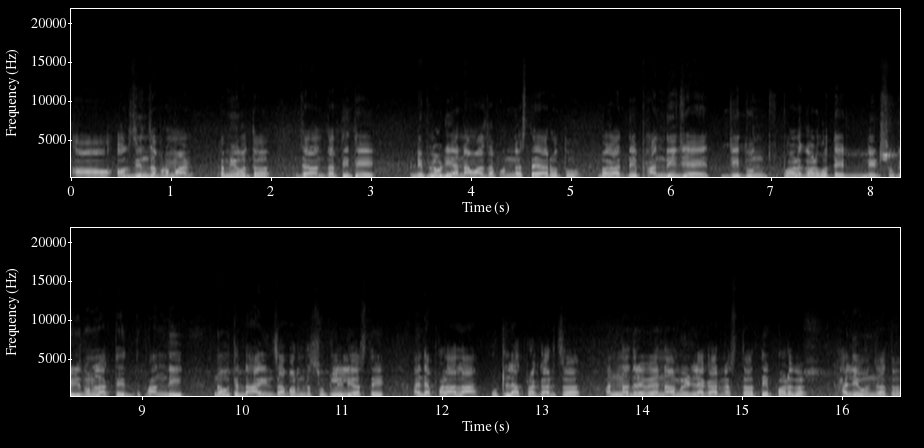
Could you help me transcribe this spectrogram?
ऑक्सिजनचं प्रमाण कमी होतं. त्याच्यानंतर तिथे डिप्लोडिया नावाचा फंगस तयार होतो. बघा ते फांदी जे आहेत जिथून फळगळ होते डीट सुकी जिथून लागते ती फांदी नऊ ते दहा इंचापर्यंत सुकलेली असते. आणि त्या फळाला कुठल्याच प्रकारचं अन्नद्रव्य न मिळल्या कारणास्तव ते फळगळ खाली होऊन जातं.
